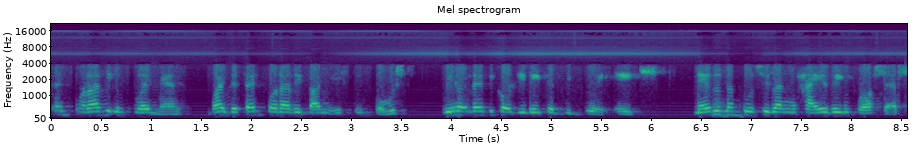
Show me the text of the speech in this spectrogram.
temporary employment while the temporary ban is imposed, we already coordinated with DOH. Meron na po silang hiring process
